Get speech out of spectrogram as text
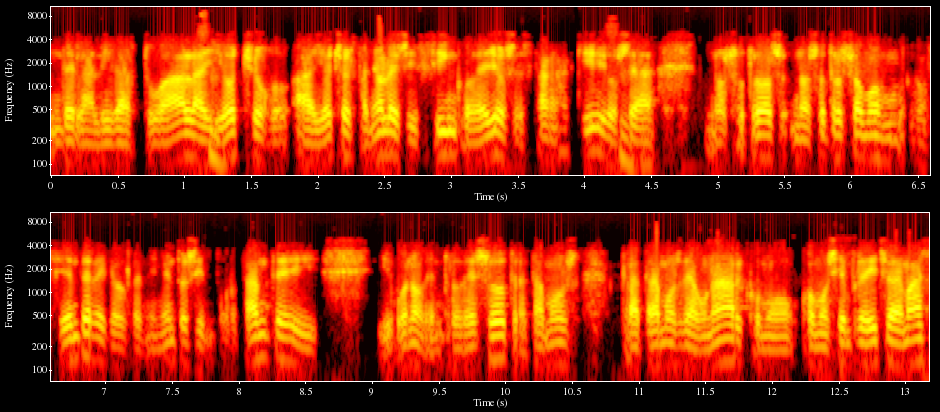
de la liga actual hay ocho hay ocho españoles y cinco de ellos están aquí o sea nosotros nosotros somos muy conscientes de que el rendimiento es importante y, y bueno dentro de eso tratamos tratamos de aunar como como siempre he dicho además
